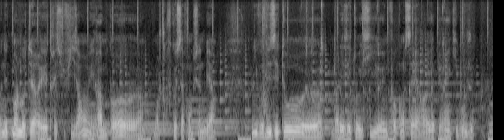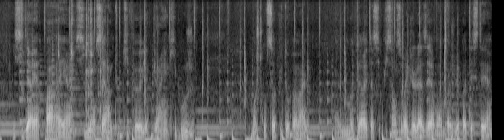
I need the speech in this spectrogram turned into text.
Honnêtement, le moteur est très suffisant, il rame pas. Euh, moi, je trouve que ça fonctionne bien. Au niveau des étaux, euh, bah, les étaux ici, euh, une fois qu'on serre, il n'y a plus rien qui bouge. Ici derrière, pareil. Hein. ici, on serre un tout petit peu, il n'y a plus rien qui bouge. Moi, je trouve ça plutôt pas mal. le moteur est assez puissant. C'est vrai que le laser, bon, bah, je ne l'ai pas testé. Hein.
